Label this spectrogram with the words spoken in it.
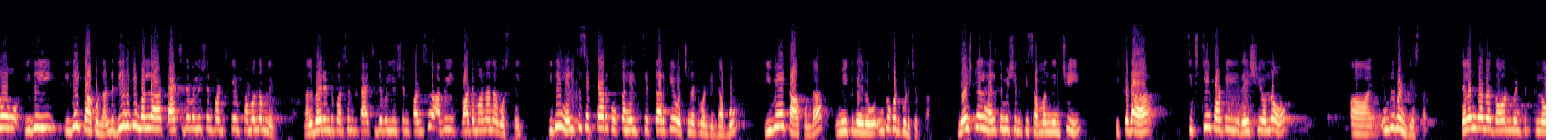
సో ఇది ఇదే కాకుండా అంటే దీనికి మళ్ళా ట్యాక్స్ డెవల్యూషన్ ఫండ్స్కి ఏం సంబంధం లేదు. నలభై రెండు పర్సెంట్ ట్యాక్స్ డెవల్యూషన్ ఫండ్స్ అవి వాటి మానాన వస్తాయి. ఇది హెల్త్ సెక్టార్ ఒక్క హెల్త్ సెక్టార్ కే వచ్చినటువంటి డబ్బు. ఇవే కాకుండా మీకు నేను ఇంకొకటి కూడా చెప్తా. నేషనల్ హెల్త్ మిషన్కి సంబంధించి ఇక్కడ సిక్స్టీ ఫార్టీ రేషియోలో ఇంప్లిమెంట్ చేస్తారు. తెలంగాణ గవర్నమెంట్లో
